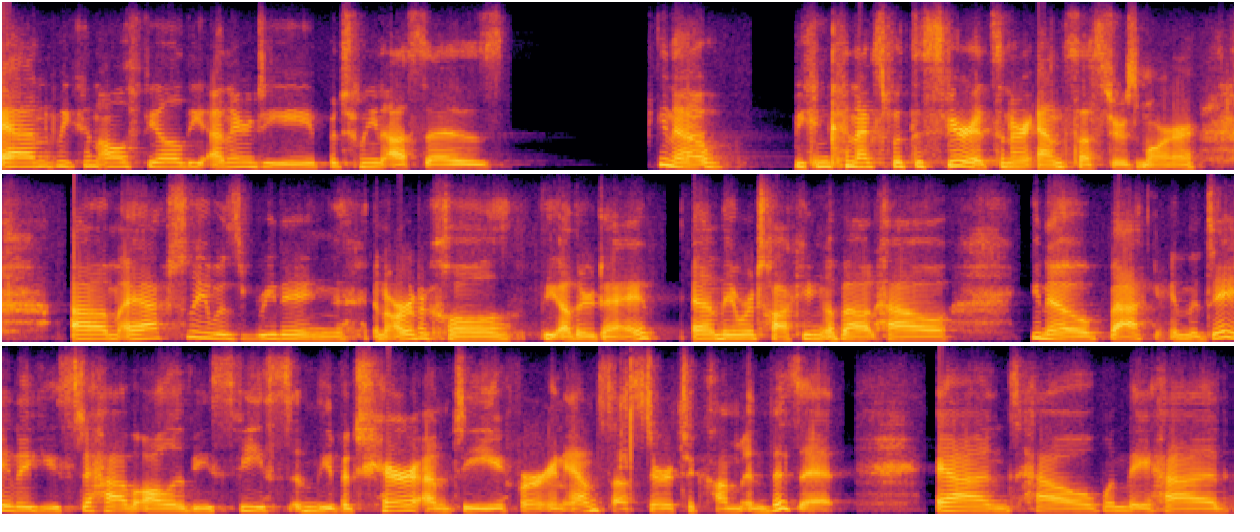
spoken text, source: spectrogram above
And we can all feel the energy between us as, you know, we can connect with the spirits and our ancestors more. Um, I actually was reading an article the other day and they were talking about how you know, back in the day, they used to have all of these feasts and leave a chair empty for an ancestor to come and visit. And how when they had,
